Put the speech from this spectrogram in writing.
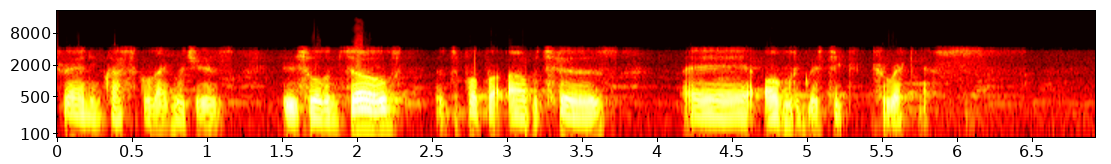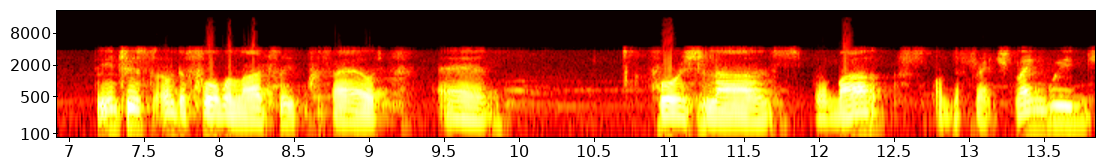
trained in classical languages who saw themselves as the proper arbiters uh, of linguistic correctness. The interests of the former largely prevailed, and Vaugelas's remarks on the French language,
